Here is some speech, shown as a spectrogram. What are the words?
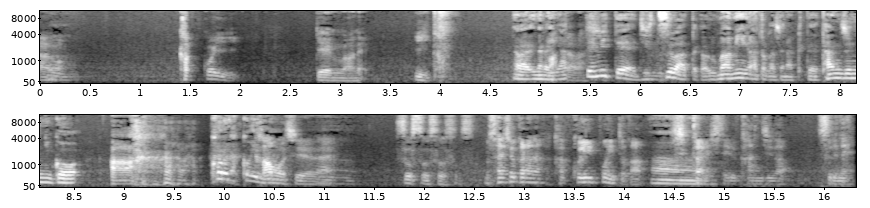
あの、うん。かっこいいゲームはねいいとだからなんかやってみて実はとかうまみがとかじゃなくて単純にこあうこれかっこいいあかもしれうんない、そうそうそうそうそう。最初からなんかかっこいいポイントがうんしっかりしてる感じがするね。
